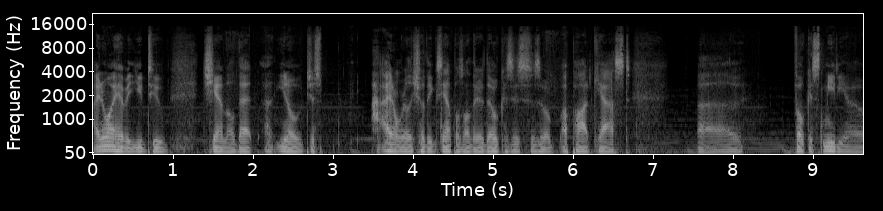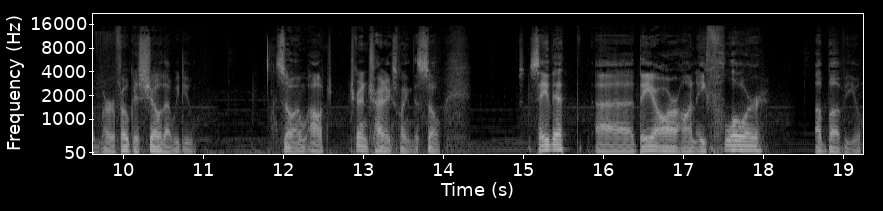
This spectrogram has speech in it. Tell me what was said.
i know i have a youtube channel that uh, you know just I don't really show the examples on there though because this is a, a podcast uh, focused media or a focused show that we do. So I'm, I'll going to try to explain this. So say that uh, they are on a floor above you.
